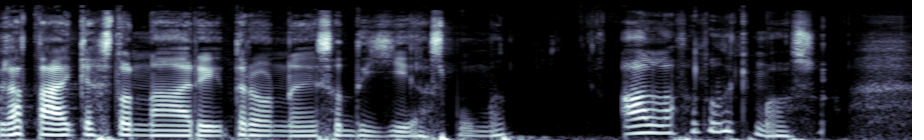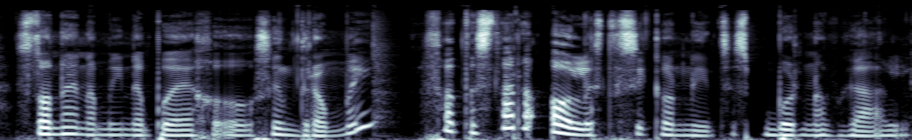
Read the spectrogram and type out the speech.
Γατάκια στον Άρη τρώνε σαν τη γη, ας πούμε. Αλλά θα το δοκιμάσω. Στον ένα μήνα που έχω συνδρομή, θα τεστάρω όλες τις εικονίτσες που μπορεί να βγάλει.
